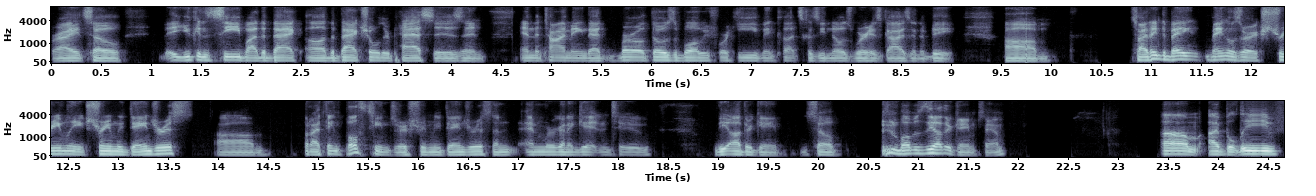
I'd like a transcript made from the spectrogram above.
right? So you can see by the back uh the back shoulder passes and and the timing that Burrow throws the ball before he even cuts because he knows where his guy's going to be. Um, so I think the Bengals are extremely extremely dangerous. Um, but I think both teams are extremely dangerous, and and we're going to get into the other game. So, what was the other game, Sam? Um, I believe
